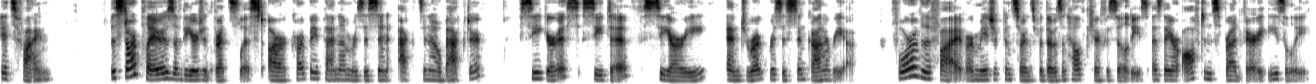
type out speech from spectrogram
It's fine. The star players of the urgent threats list are Carpe carbapenem resistant Acinetobacter, C. auris, C. diff, CRE, and drug resistant gonorrhea. Four of the five are major concerns for those in healthcare facilities as they are often spread very easily.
